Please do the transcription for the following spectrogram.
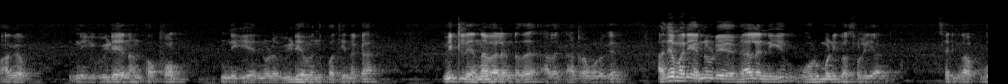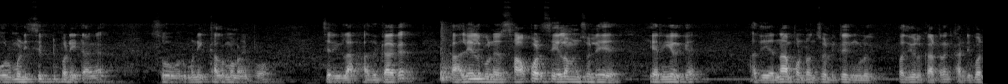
வாங்க இன்றைக்கி வீடியோ என்னென்னு பார்ப்போம். இன்றைக்கி என்னோடய வீடியோ வந்து பார்த்தீங்கன்னாக்கா வீட்டில் என்ன வேலைன்றதை அதை காட்டுறேன் உங்களுக்கு. அதே மாதிரி என்னுடைய வேலை இன்றைக்கி ஒரு மணிக்கு வர சொல்லியாங்க சரிங்களா? ஒரு மணி ஷிஃப்ட் பண்ணிட்டாங்க. ஸோ ஒரு மணிக்கு கிளம்பணும் இப்போது சரிங்களா? அதுக்காக காலையில் கொஞ்சம் சாப்பாடு செய்யலாம்னு சொல்லி இறங்கியிருக்கேன். அது என்ன பண்ணுறேன்னு சொல்லிட்டு உங்களுக்கு பதிவில் காட்டுறேன். கண்டிப்பாக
